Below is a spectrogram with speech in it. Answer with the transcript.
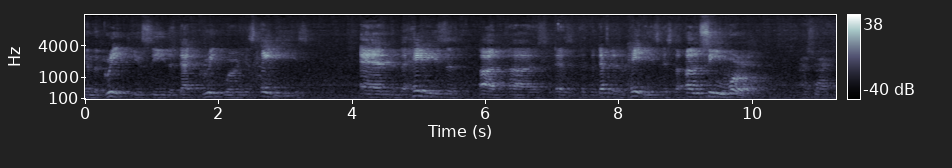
in the Greek, you see that that Greek word is Hades. And the Hades, is, uh, uh, is, is the definition of Hades is the unseen world. That's right.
